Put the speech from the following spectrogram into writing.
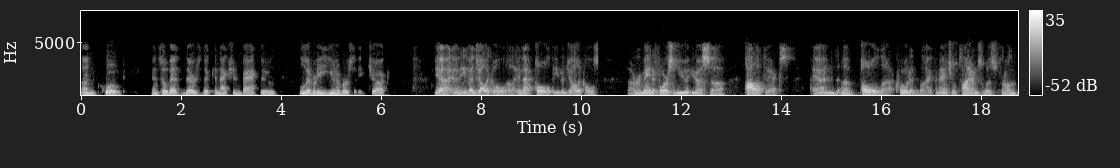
unquote. And so that there's the connection back to Liberty University, Chuck. Yeah, and evangelical, uh, in that poll, evangelicals uh, remain a force in U- U.S. Uh, politics. And the poll uh, quoted by Financial Times was from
